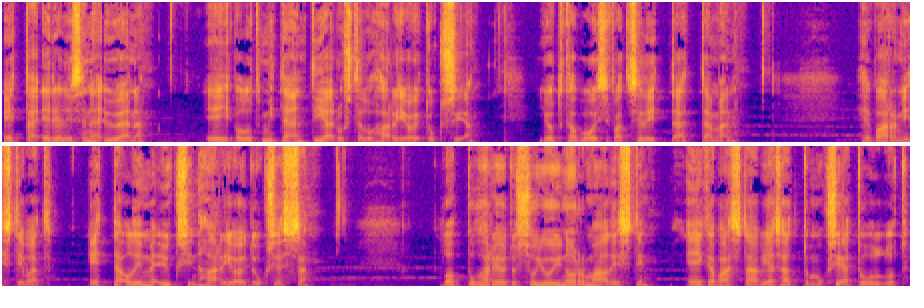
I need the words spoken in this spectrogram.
että edellisenä yönä ei ollut mitään tiedusteluharjoituksia, jotka voisivat selittää tämän. He varmistivat, että olimme yksin harjoituksessa. Loppuharjoitus sujui normaalisti, eikä vastaavia sattumuksia tullut.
